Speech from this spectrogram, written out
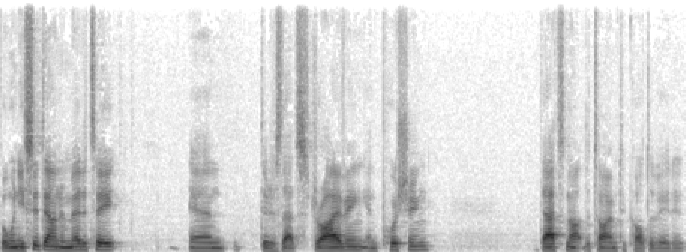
But when you sit down and meditate, and there's that striving and pushing, that's not the time to cultivate it.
